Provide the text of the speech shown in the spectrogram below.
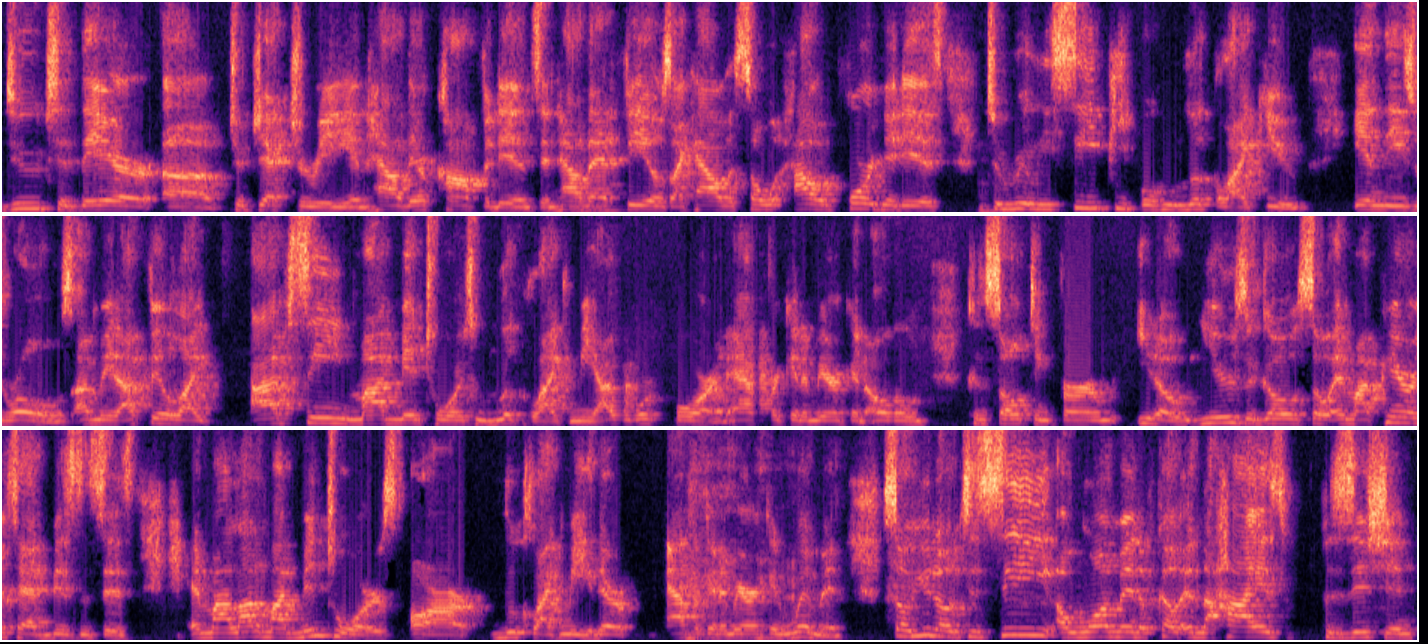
do to their uh, trajectory and how their confidence and how mm-hmm. that feels like how it's so how important it is mm-hmm. to really see people who look like you in these roles. I mean, I feel like I've seen my mentors who look like me. I worked for an African American owned consulting firm, you know, years ago. So, and my parents had businesses, and my a lot of my mentors are look like me. They're African American women. So, you know, to see a woman of color in the highest position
